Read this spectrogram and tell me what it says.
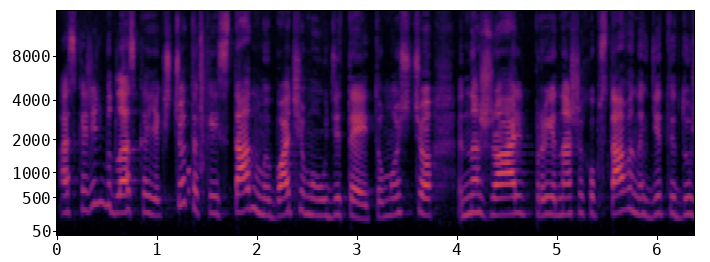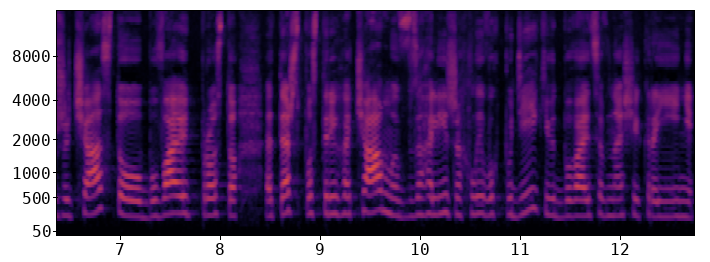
А скажіть, будь ласка, якщо такий стан ми бачимо у дітей, тому що, на жаль, при наших обставинах діти дуже часто бувають просто е, теж спостерігачами взагалі жахливих подій, які відбуваються в нашій країні.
